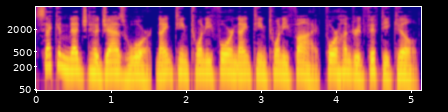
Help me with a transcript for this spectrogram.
Second Nejd Hejaz War 1924–1925 450 killed.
